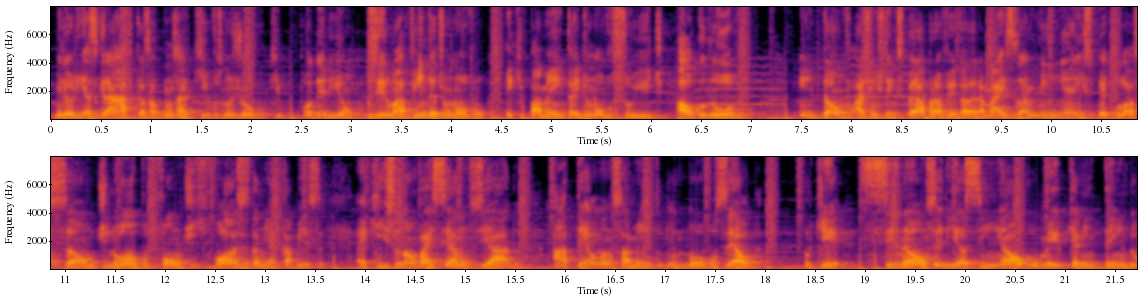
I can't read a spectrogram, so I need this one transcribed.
melhorias gráficas, alguns arquivos no jogo que poderiam ser uma vinda de um novo equipamento, aí de um novo Switch, algo novo. Então a gente tem que esperar para ver, galera. Mas a minha especulação, de novo, fontes, vozes da minha cabeça, é que isso não vai ser anunciado até o lançamento do novo Zelda. Porque senão seria assim algo meio que a Nintendo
